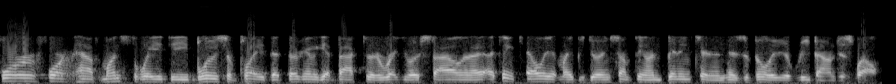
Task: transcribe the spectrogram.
four, four and a half months, the way the Blues have played, that they're going to get back to their regular style. And I, I think Elliott might be doing something on Binnington and his ability to rebound as well.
